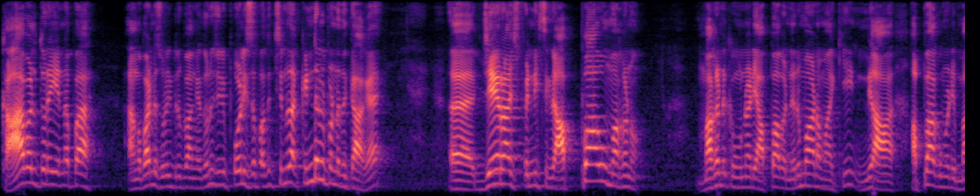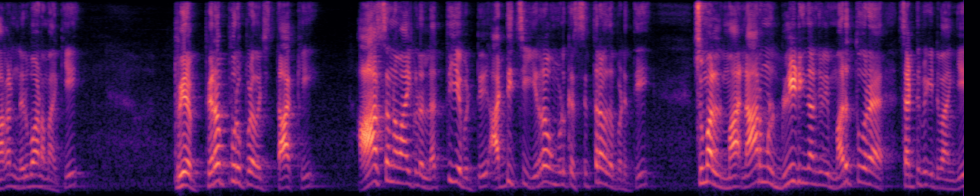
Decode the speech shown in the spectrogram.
காவல்துறை என்னப்பா? அவங்க பாட்டு சொல்லிட்டு இருப்பாங்க. எதுவும் சொல்லி போலீஸை பார்த்து சின்னதாக கிண்டல் பண்ணதுக்காக ஜெயராஜ் ஃபென்னிக்ஸ் அப்பாவும் மகனும் மகனுக்கு முன்னாடி அப்பாவை நிர்மாணமாக்கி அப்பாவுக்கு முன்னாடி மகன் நிர்வாணமாக்கி பி- பிறப்புறுப்பில் வச்சு தாக்கி ஆசன வாய்க்குள்ள லத்தியை விட்டு அடித்து இரவு முழுக்க சித்திரவதைப்படுத்தி சும்மா ம நார்மல் ப்ளீடிங் தான் சொல்லி மருத்துவரை சர்டிஃபிகேட் வாங்கி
